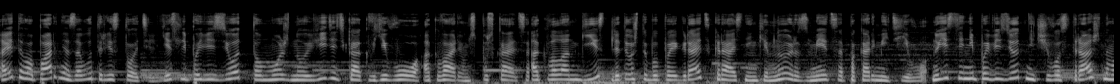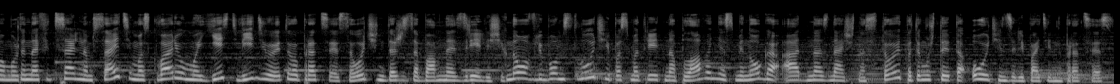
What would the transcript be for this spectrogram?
А этого парня зовут Аристотель. Если повезет, то можно увидеть, как в его аквариум спускается аквалангист для того, чтобы поиграть с красненьким, ну и, разумеется, покормить его. Но если не повезет, ничего страшного, может на официальном сайте Москвариума есть видео этого процесса. Очень даже забавное зрелище. Но в любом случае посмотреть на плавание осьминога однозначно стоит, потому что это очень залипательный процесс.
